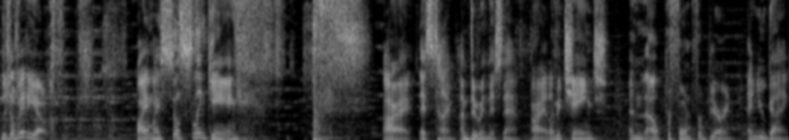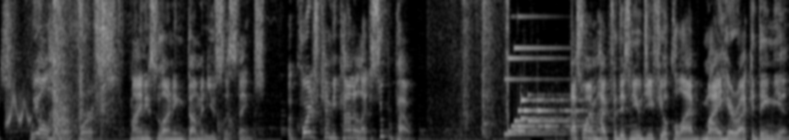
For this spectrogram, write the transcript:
little video. Why am I still slinking? All right, it's time. I'm doing this now. All right, let me change and I'll perform for Bjorn and you guys. We all have our quirks. Mine is learning dumb and useless things. But quirks can be kind of like a superpower. That's why I'm hyped for this new G Fuel collab, My Hero Academia.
